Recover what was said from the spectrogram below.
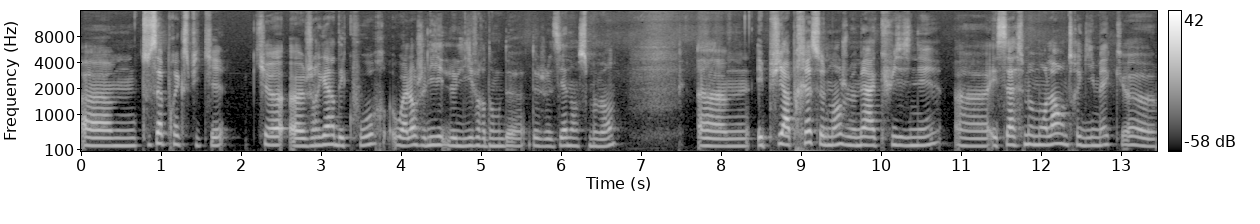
tout ça pour expliquer que je regarde des cours ou alors je lis le livre donc de, de Josiane en ce moment. Et puis après seulement je me mets à cuisiner et c'est à ce moment-là entre guillemets que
